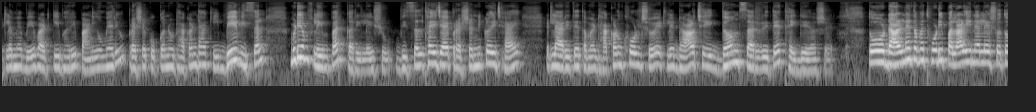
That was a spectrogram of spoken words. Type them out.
એટલે મેં બે વાટકી ભરી પાણી ઉમેર્યું. પ્રેશર કુકરનું ઢાંકણ ઢાંકી બે વિસલ મીડિયમ ફ્લેમ પર કરી લઈશું. વિસલ થઈ જાય, પ્રેશર નીકળી જાય, એટલે આ રીતે તમે ઢાંકણ ખોલશો, એટલે દાળ છે, એકદમ સારી રીતે થઈ ગઈ હશે. તો દાળને તમે થોડી પલાળીને લેશો તો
